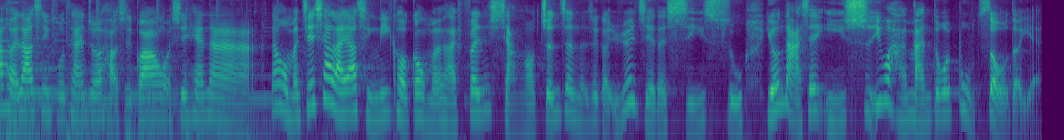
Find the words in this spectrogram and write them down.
家回到幸福餐桌好时光，我是 Hannah。那我们接下来要请 Nico 跟我们来分享哦，真正的这个逾越节的习俗有哪些仪式？因为还蛮多步骤的耶。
